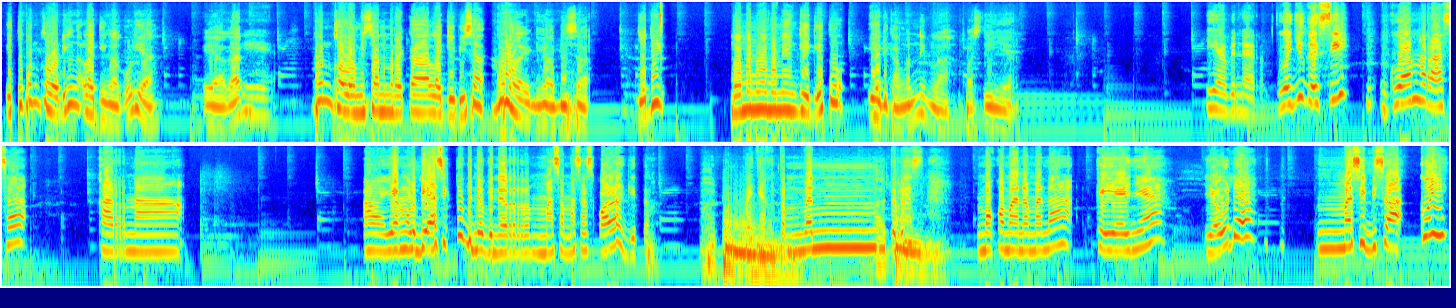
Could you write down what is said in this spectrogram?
Itu pun kalau dia lagi nggak kuliah Iya kan Iya. pun kalau misalnya mereka lagi bisa gue lagi nggak bisa jadi momen-momen yang kayak gitu ya dikangenin lah pastinya Iya benar. Gue juga sih, gue ngerasa karena uh, yang lebih asik tuh bener-bener masa-masa sekolah gitu. aduh Banyak temen, Aduh. terus mau ke mana-mana kayaknya ya udah masih bisa kuy,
